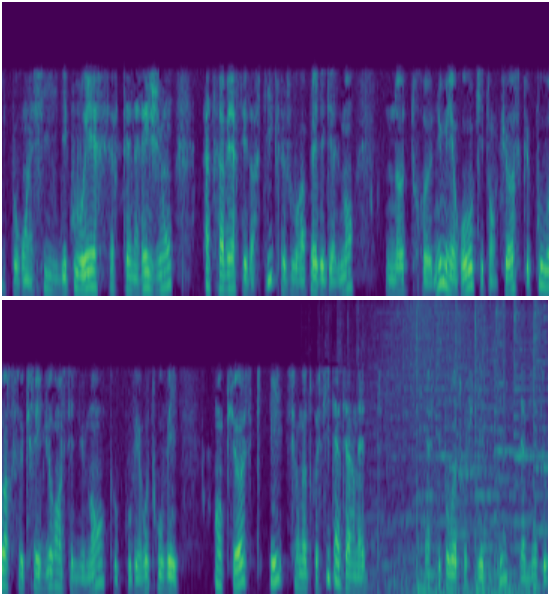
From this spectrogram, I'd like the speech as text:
Ils pourront ainsi découvrir certaines régions à travers ces articles. Je vous rappelle également notre numéro qui est en kiosque Pouvoir secret du renseignement que vous pouvez retrouver en kiosque et sur notre site internet. Merci pour votre fidélité et à bientôt.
